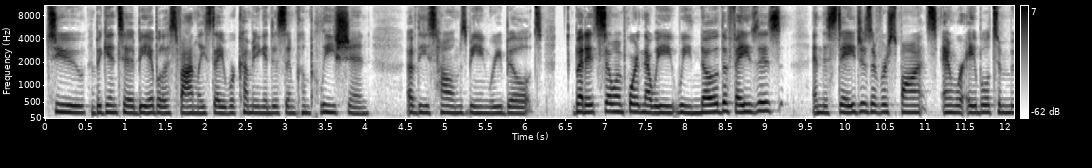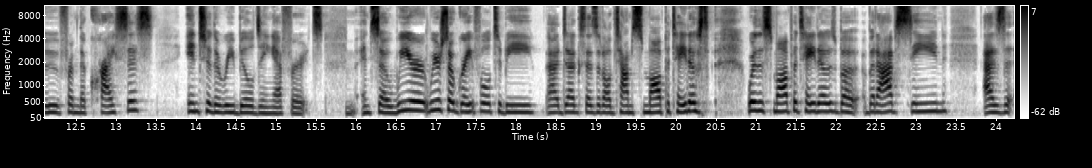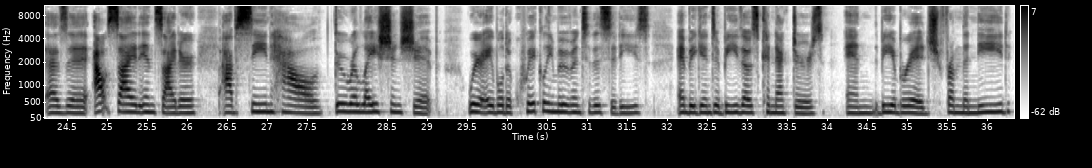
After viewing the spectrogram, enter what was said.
to begin to be able to finally say we're coming into some completion of these homes being rebuilt. But it's so important that we we know the phases and the stages of response, and we're able to move from the crisis into the rebuilding efforts. And so we're we're so grateful to be. Uh, Doug says it all the time. Small potatoes, we're the small potatoes. But but I've seen as as an outside insider, I've seen how through relationship we're able to quickly move into the cities and begin to be those connectors and be a bridge from the need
